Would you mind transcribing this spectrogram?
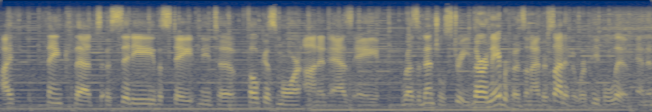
I think that the city, the state need to focus more on it as a residential street. There are neighborhoods on either side of it where people live and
